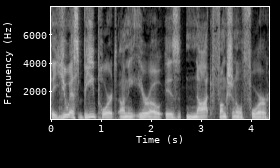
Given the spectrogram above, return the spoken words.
The USB port on the Eero is not functional for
